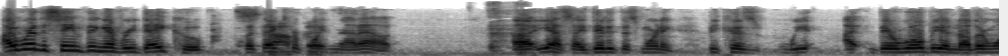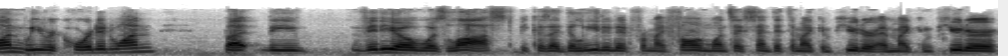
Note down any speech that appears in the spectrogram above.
I wear the same thing every day, Coop. But thanks for it. pointing that out. Uh, yes, I did it this morning because we. I, there will be another one. We recorded one, but the video was lost because I deleted it from my phone once I sent it to my computer, and my computer,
